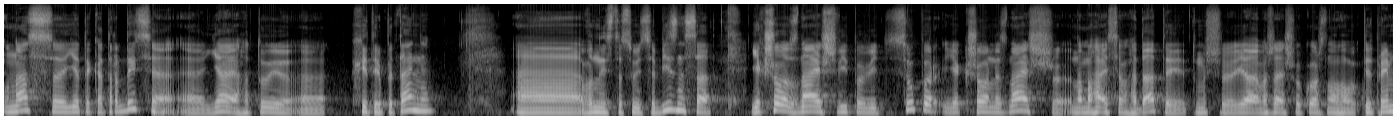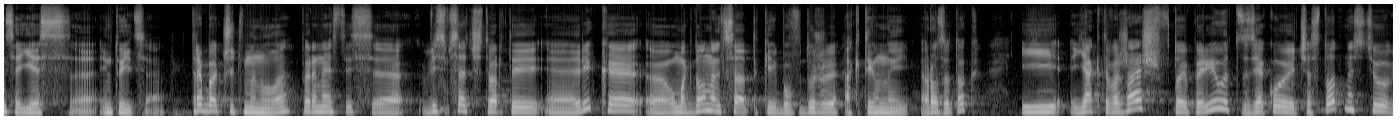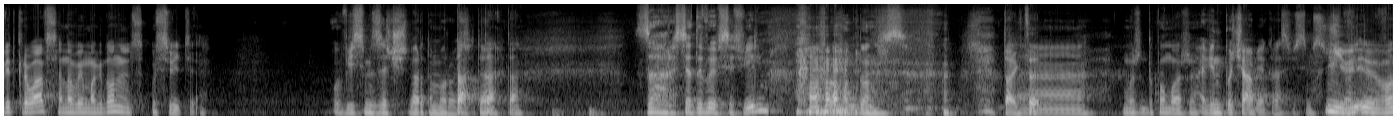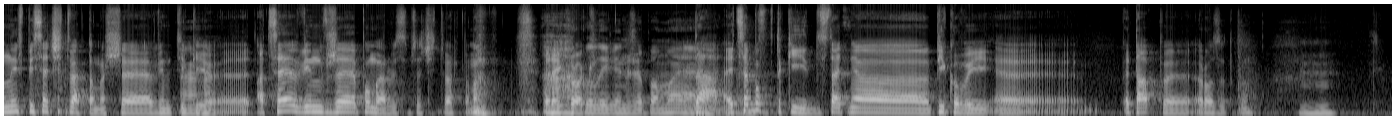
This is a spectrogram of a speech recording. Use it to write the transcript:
У нас е, є така традиція, е, я готую е, хитрі питання. Вони стосуються бізнесу. Якщо знаєш відповідь, супер. Якщо не знаєш, намагайся вгадати, тому що я вважаю, що у кожного підприємця є інтуїція. Треба чуть в минуле перенестись. Е, 84-й е, рік у Макдональдса такий був дуже активний розвиток. І як ти вважаєш в той період, з якою частотністю відкривався новий Макдональдс у світі? У 84-му році, так? так, так. так. Зараз я дивився фільм про Макдональдс. Так, це Е, може допоможе. А він почав якраз в Ні, 84-му. ві- вони в 54-му ще він тільки. Ага. е, А це він вже помер в 84-му. Рей Крок. коли він вже помер. Да, і це був такий достатньо піковий е, етап розвитку. Мгм.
